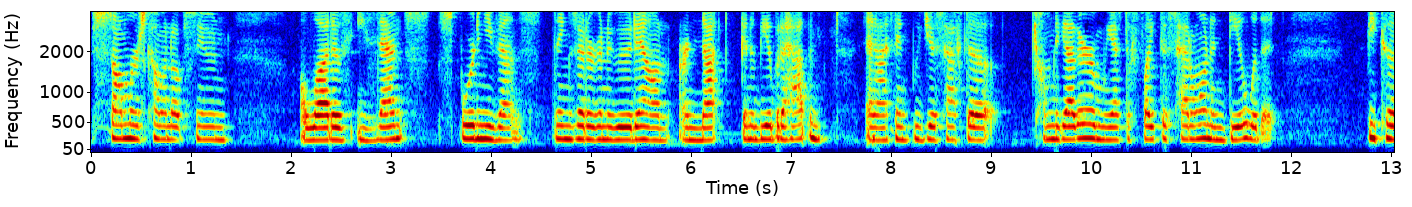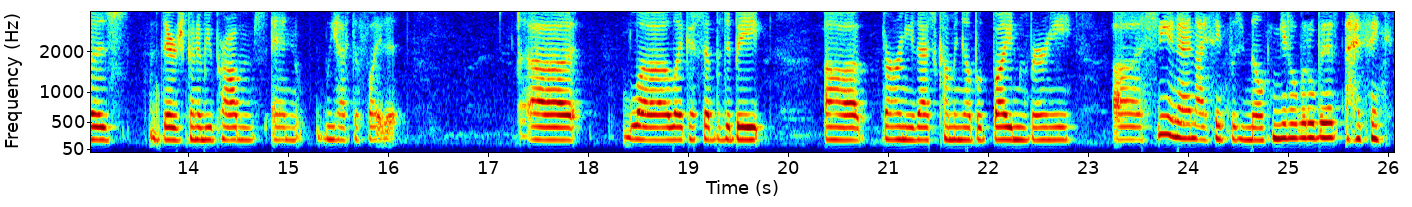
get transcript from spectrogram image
summer's coming up soon. A lot of events, sporting events, things that are going to go down are not going to be able to happen. And I think we just have to come together and we have to fight this head on and deal with it. Because there's going to be problems and we have to fight it. Uh, like I said, the debate, uh, Bernie, that's coming up with Biden, Bernie. Uh, CNN, I think, was milking it a little bit. I think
